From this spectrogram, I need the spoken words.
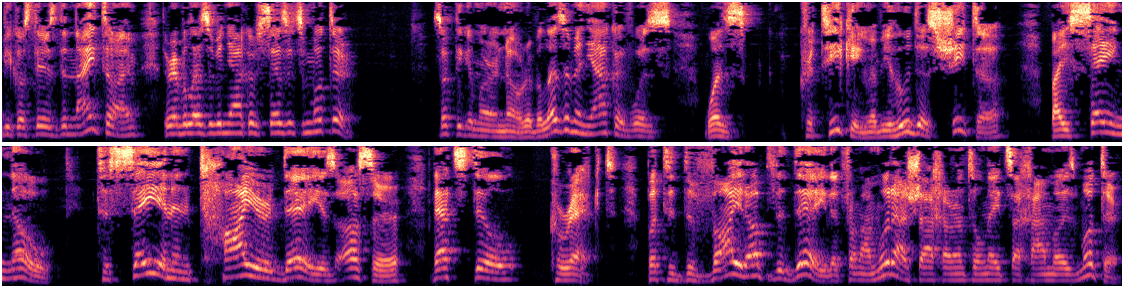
because there's the nighttime, the Rebbe Lezer ben Yaakov says it's mutter. Zakti Gemara, no. Rebbe Lezer ben Yaakov was, was critiquing Rabbi Yehuda's shita by saying no. To say an entire day is usher, that's still correct. But to divide up the day, that from Amud HaShachar until Neitzachama is mutter,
